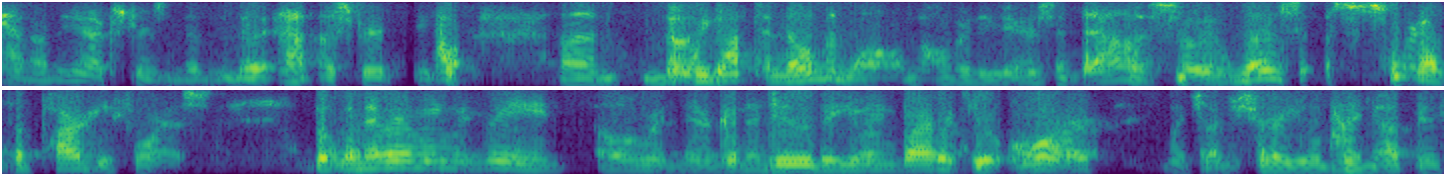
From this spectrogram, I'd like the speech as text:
set are the extras and the, the atmosphere people. Um, but we got to know them all over the years in Dallas, so it was sort of a party for us. But whenever we would read, oh, they're going to do the Ewing barbecue, or which I'm sure you'll bring up if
